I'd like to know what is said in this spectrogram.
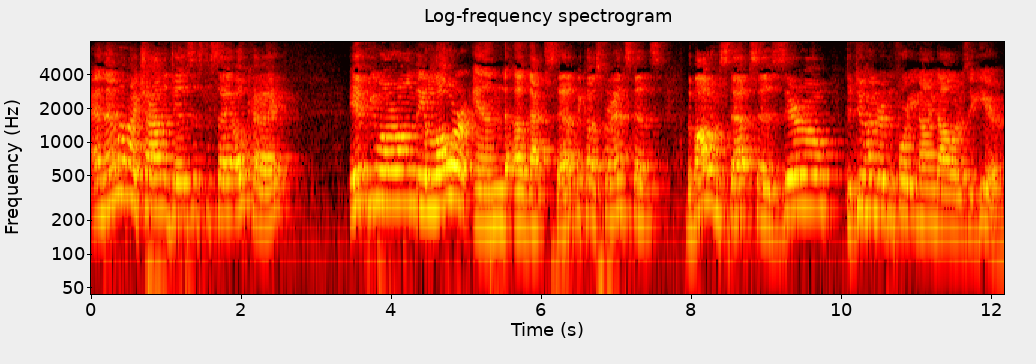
and then what my challenge is, is to say, okay, if you are on the lower end of that step, because for instance, the bottom step says zero to $249 a year.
